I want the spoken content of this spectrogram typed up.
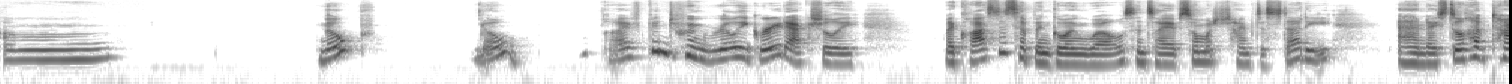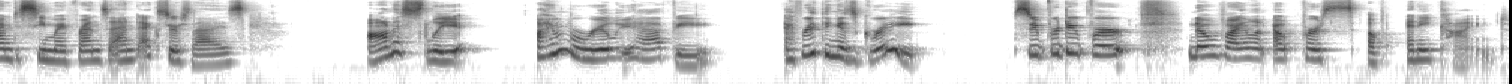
Um. Nope. No. I've been doing really great, actually. My classes have been going well since I have so much time to study, and I still have time to see my friends and exercise. Honestly, I'm really happy. Everything is great. Super duper. No violent outbursts of any kind.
